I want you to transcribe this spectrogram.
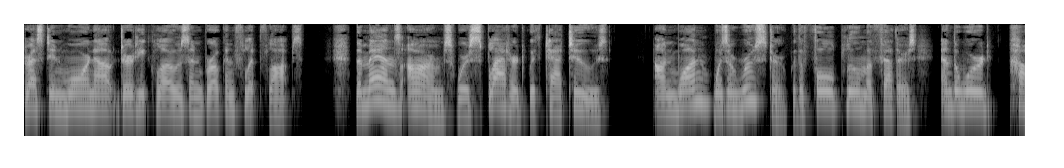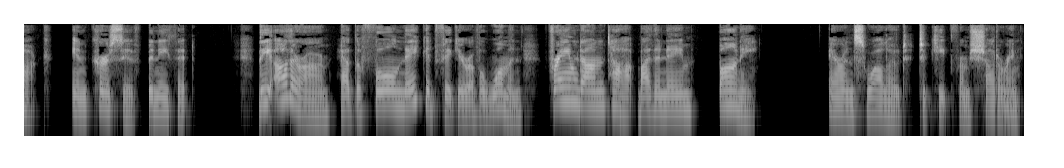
dressed in worn out, dirty clothes and broken flip flops. The man's arms were splattered with tattoos. On one was a rooster with a full plume of feathers and the word cock in cursive beneath it. The other arm had the full naked figure of a woman framed on top by the name Bonnie. Erin swallowed to keep from shuddering.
